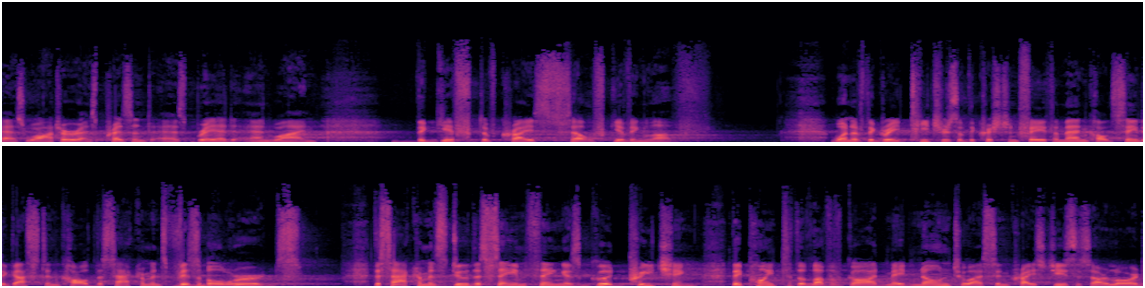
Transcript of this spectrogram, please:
as water, as present as bread and wine, the gift of Christ's self giving love one of the great teachers of the Christian faith, a man called St. Augustine, called the sacraments visible words. The sacraments do the same thing as good preaching. They point to the love of God made known to us in Christ Jesus our Lord,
